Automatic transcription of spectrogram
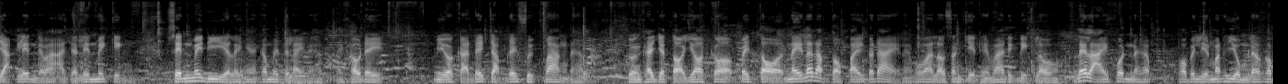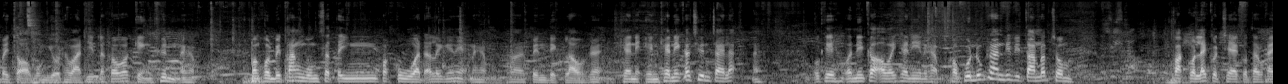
อยากเล่นแต่ว่าอาจจะเล่นไม่เก่งเซนไม่ดีอะไรเงี้ยก็ไม่เป็นไรนะครับให้เขาได้ มีโอกาสได้จับได้ฝึกบ้างนะครับ ส่วนใครจะต่อยอดก็ไปต่อในระดับต่อไปก็ได้นะเพราะว่าเราสังเกตเห็นว่าเด็กๆ เราหลายๆคนนะครับพอไปเรียนมัธยมแล้วก็ไปต่อวงโยธวาทิตแล้วเขาก็เก่งขึ้นนะครับบางคนไปตั้งวงสตริงประกวดอะไรเงี้ยเนี่ยนะครับถ้าเป็นเด็กเราก็แค่นี้เห็นแค่นี้ก็ชื่นใจแล้วนะโอเค วันนี้ก็เอาไว้แค่นี้นะครับ ขอบคุณทุกท่านที่ติดตามรับชม ฝากกดไลค์กดแชร์กดติดตามใคร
